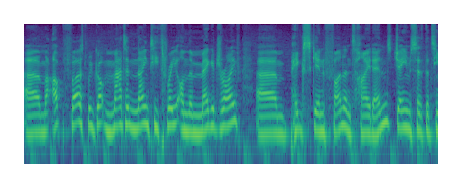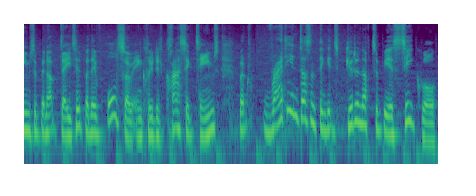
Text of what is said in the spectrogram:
Um, up first, we've got Madden 93 on the Mega Drive, um, Pigskin Fun and Tight Ends. James says the teams have been updated, but they've also included classic teams. But Radian doesn't think it's good enough to be a sequel,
